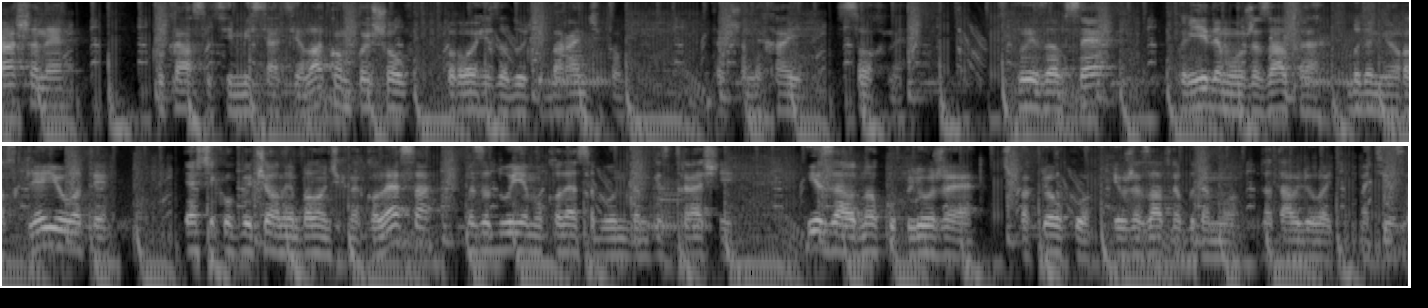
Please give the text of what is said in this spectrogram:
Покрашене, ці місця ці лаком пройшов, пороги задуті баранчиком, так що нехай сохне. Скоріше за все, приїдемо вже завтра, будемо його розклеювати. Я ще куплю чорний балончик на колеса, ми задуємо колеса, бо вони там страшні. І заодно куплю вже шпакльовку і вже завтра будемо дотавлювати матіза.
